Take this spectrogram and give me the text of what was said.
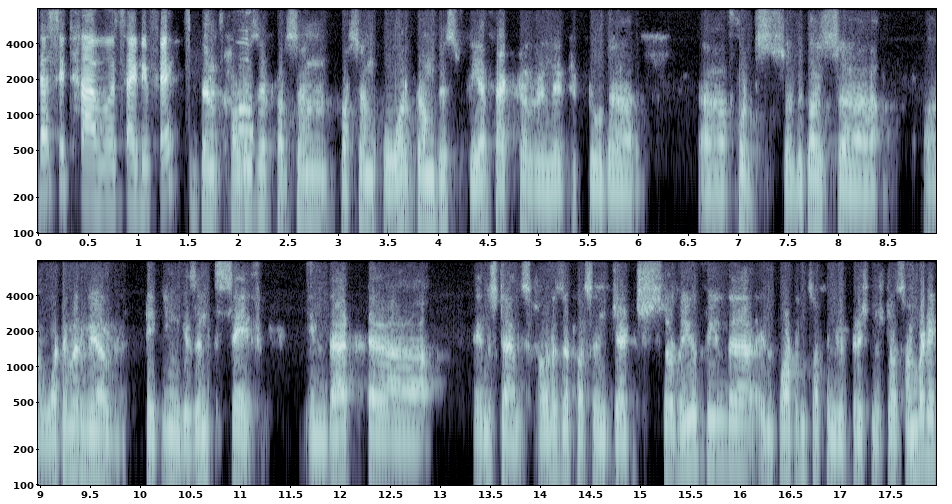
Does it have a side effect then how does a person person overcome this fear factor related to the foods? So because whatever we are taking isn't safe. In that instance how does a person judge? So do you feel the importance of a nutritionist or somebody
